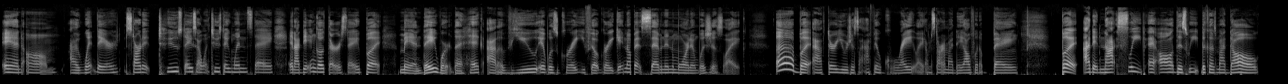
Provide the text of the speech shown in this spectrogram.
And um, I went there, started Tuesday, so I went Tuesday, Wednesday, and I didn't go Thursday, but man, they worked the heck out of you. It was great. You felt great. Getting up at seven in the morning was just like, uh, but after you were just like, I feel great. Like I'm starting my day off with a bang. But I did not sleep at all this week because my dog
